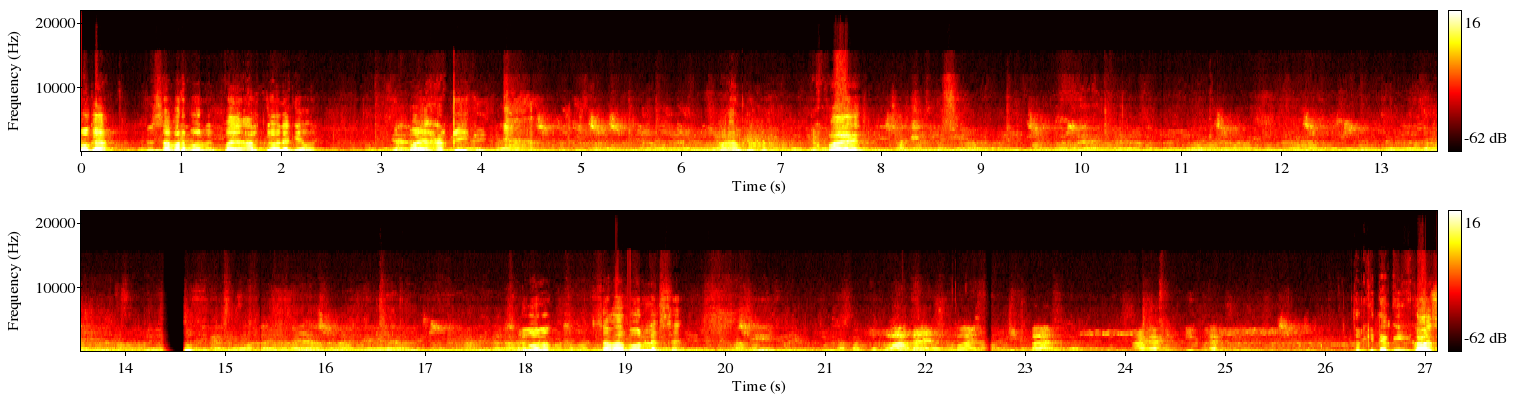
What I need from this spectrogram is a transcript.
মগা সাবার বল, কয় হালকি হয় নাকি আবার? কয় হাকিকি কয় হালকি করে কয়? গলত বল লেখছে। রোয়াদায়ের সময় জিব্বার আগামী টিপ লাগবে তোর কিতা কি কস?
